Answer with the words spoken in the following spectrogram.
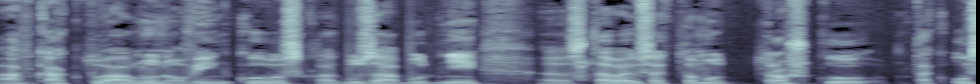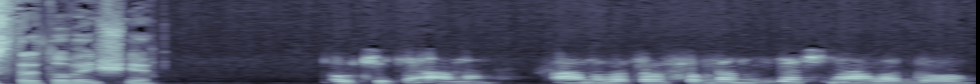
aktuálnu novinku, skladbu Zábudni. E, stávajú sa k tomu trošku tak ústretovejšie? Určite áno. Áno, za to som veľmi vďačná, lebo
